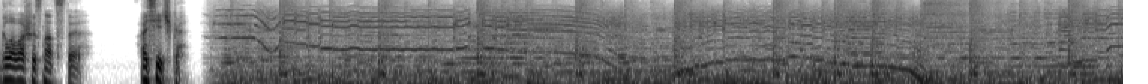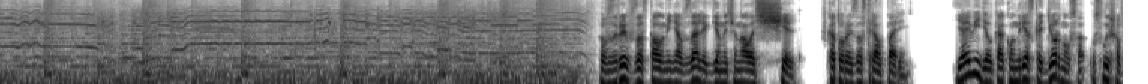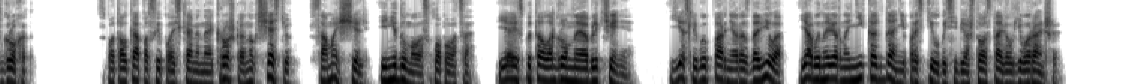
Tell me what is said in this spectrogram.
Глава 16. Осечка. Взрыв застал меня в зале, где начиналась щель, в которой застрял парень. Я видел, как он резко дернулся, услышав грохот. С потолка посыпалась каменная крошка, но, к счастью, сама щель и не думала схлопываться. Я испытал огромное облегчение. Если бы парня раздавило, я бы, наверное, никогда не простил бы себе, что оставил его раньше.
